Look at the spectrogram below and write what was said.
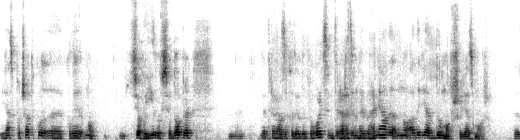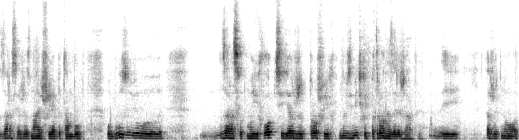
Я спочатку, е, коли ну, все гоїло, все добре. Я три рази ходив добровольцем, три рази мене виганяли, ну, але я думав, що я зможу. Зараз я вже знаю, що я би там був обузою. Зараз от мої хлопці, я вже прошу їх, ну візьміть хоч патрони заряджати. І кажуть, ну от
